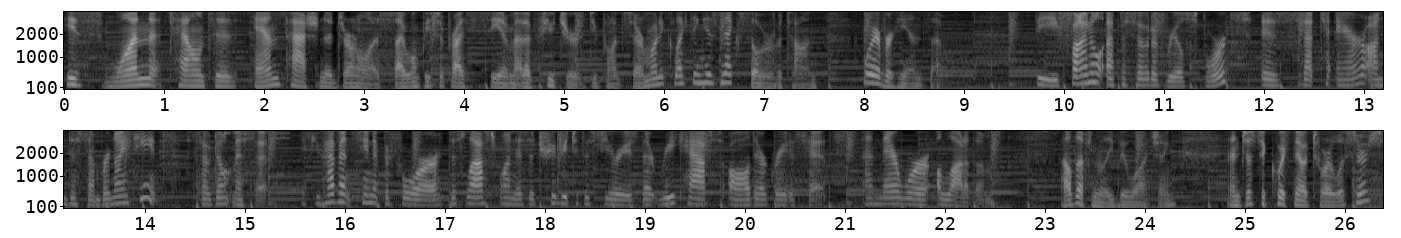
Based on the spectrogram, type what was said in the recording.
He's one talented and passionate journalist. I won't be surprised to see him at a future duPont ceremony collecting his next silver baton, wherever he ends up. The final episode of Real Sports is set to air on December 19th, so don't miss it. If you haven't seen it before, this last one is a tribute to the series that recaps all their greatest hits, and there were a lot of them. I'll definitely be watching. And just a quick note to our listeners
